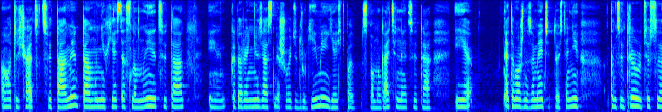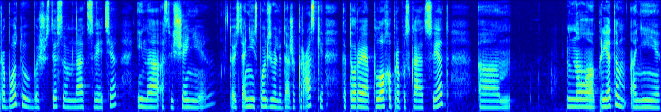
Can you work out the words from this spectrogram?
отличается цветами, там у них есть основные цвета, и которые нельзя смешивать с другими, есть вспомогательные цвета, и это можно заметить, то есть они концентрируют всю свою работу в большинстве своем на цвете и на освещении, то есть они использовали даже краски, которые плохо пропускают свет, но при этом они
